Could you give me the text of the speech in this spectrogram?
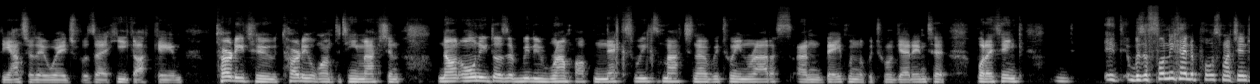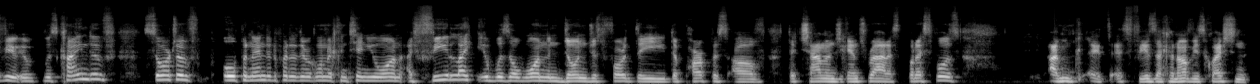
The answer they waged was a he got game 32 31 to team action. Not only does it really ramp up next week's match now between Radis and Bateman, which we'll get into, but I think it, it was a funny kind of post match interview. It was kind of sort of open ended whether they were going to continue on. I feel like it was a one and done just for the the purpose of the challenge against Radis. But I suppose I'm it, it feels like an obvious question.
